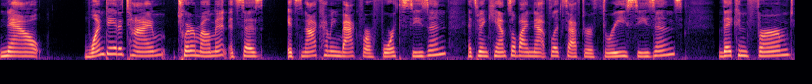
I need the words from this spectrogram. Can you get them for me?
Now, one day at a time, Twitter moment, it says it's not coming back for a fourth season. It's been canceled by Netflix after three seasons. They confirmed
